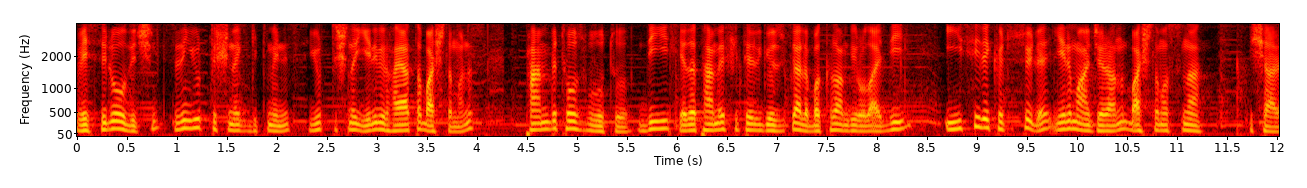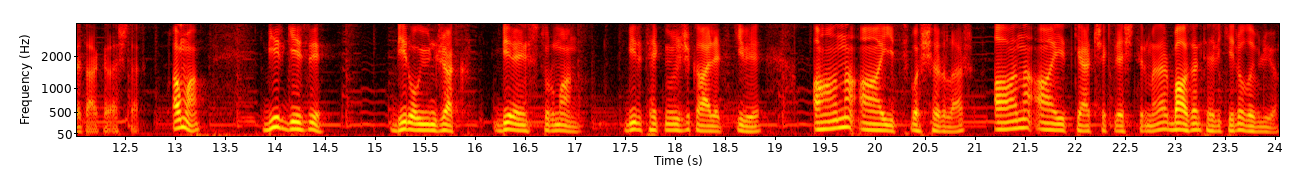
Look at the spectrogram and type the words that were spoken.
vesile olduğu için sizin yurt dışına gitmeniz, yurt dışında yeni bir hayata başlamanız pembe toz bulutu değil ya da pembe filtreli gözlüklerle bakılan bir olay değil. İyisiyle kötüsüyle yeni maceranın başlamasına işaret arkadaşlar. Ama bir gezi, bir oyuncak, bir enstrüman, bir teknolojik alet gibi ana ait başarılar, ana ait gerçekleştirmeler bazen tehlikeli olabiliyor.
